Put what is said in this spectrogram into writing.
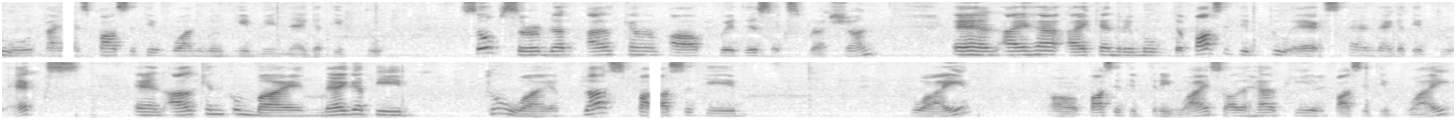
2 times positive 1 will give me negative 2. So observe that I'll come up with this expression. And I, I can remove the positive 2x and negative 2x and I can combine negative 2y plus positive y or positive 3y. So I'll have here positive y.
